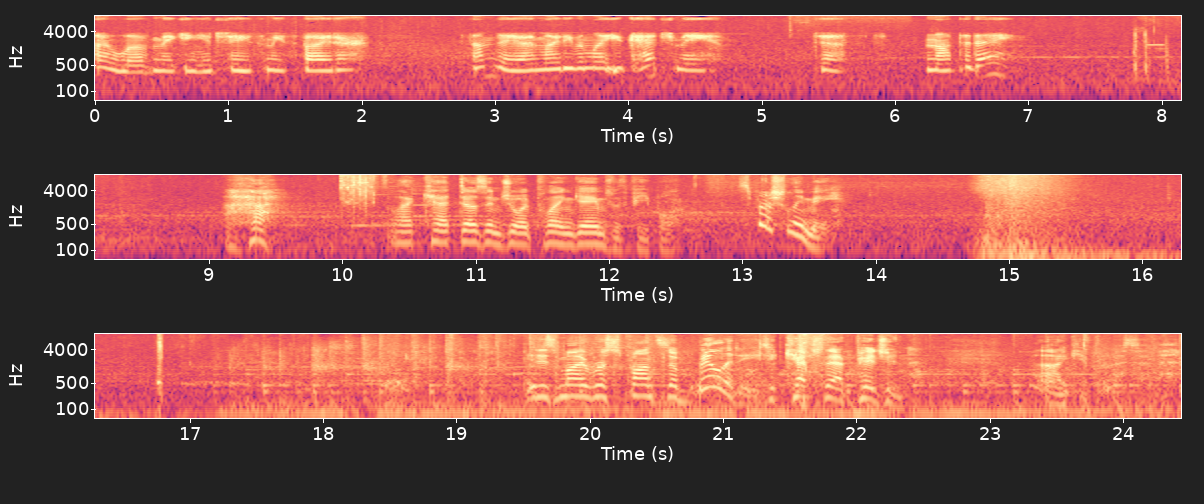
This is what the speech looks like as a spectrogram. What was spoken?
I love making you chase me, Spider. Someday I might even let you catch me. Just not today. Aha! Black Cat does enjoy playing games with people. Especially me. It is my responsibility to catch that pigeon. I can't believe I said that.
